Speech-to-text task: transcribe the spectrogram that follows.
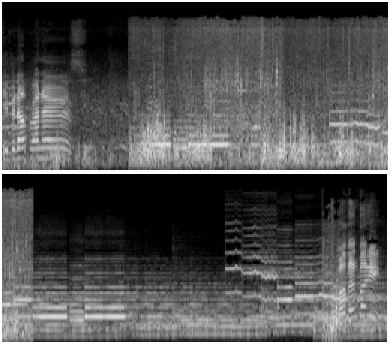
Keep it up runners! Well done, buddy.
